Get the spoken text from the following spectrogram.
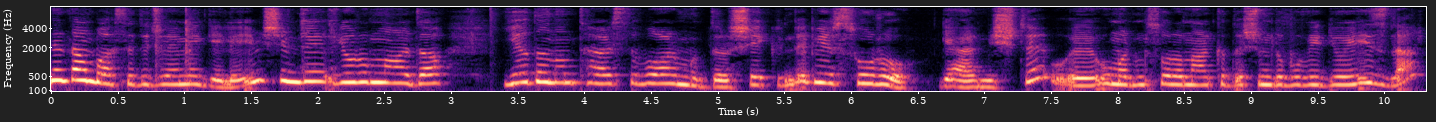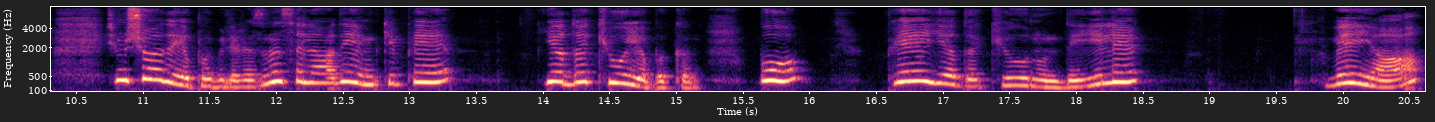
neden bahsedeceğime geleyim. Şimdi yorumlarda yadanın tersi var mıdır şeklinde bir soru gelmişti. Ee, umarım soran arkadaşım da bu videoyu izler. Şimdi şöyle yapabiliriz. Mesela diyelim ki P ya da Q'ya bakın. Bu P ya da Q'nun değili veya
